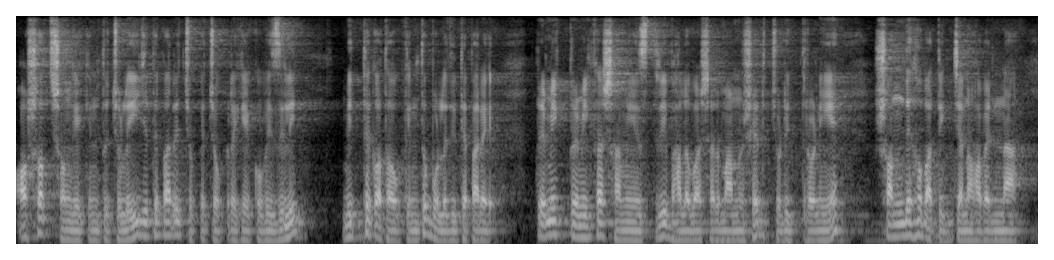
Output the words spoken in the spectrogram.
অসৎ সঙ্গে কিন্তু চলেই যেতে পারে। চোখে চোখ রেখে খুব ইজিলি মিথ্যে কথাও কিন্তু বলে দিতে পারে। প্রেমিক, প্রেমিকা, স্বামী, স্ত্রী ভালোবাসার মানুষের চরিত্র নিয়ে সন্দেহবাতিক যেন হবেন না।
